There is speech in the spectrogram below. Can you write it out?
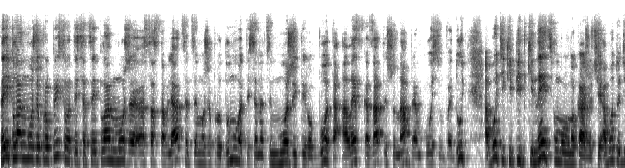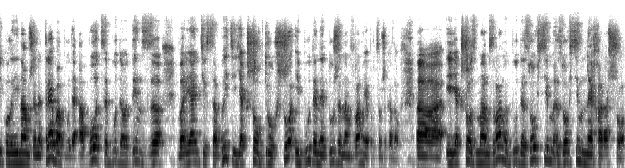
Цей план може прописуватися, цей план може е, составлятися, це може продумуватися, над цим може йти робота, але сказати, що нам прям когось введуть, або тільки під кінець, умовно кажучи, або тоді, коли і нам вже не треба буде, або це буде один з варіантів событий, якщо вдруг що, і буде не дуже нам з вами, я про це вже казав. А, і якщо нам з вами буде зовсім зовсім нехорошо.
